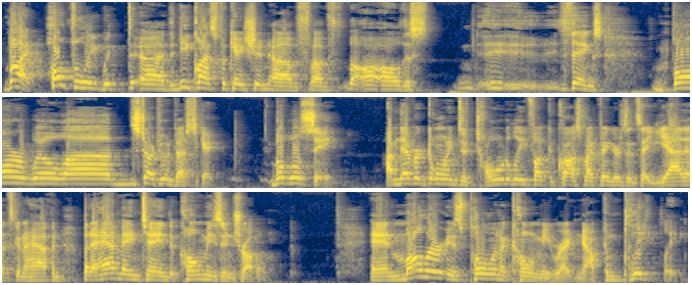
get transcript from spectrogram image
But hopefully, with uh, the declassification of of all this uh, things Barr will uh, start to investigate. But we'll see. I'm never going to totally fucking cross my fingers and say, yeah, that's going to happen. But I have maintained that Comey's in trouble. And Mueller is pulling a Comey right now, completely.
